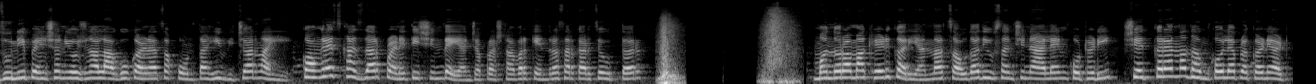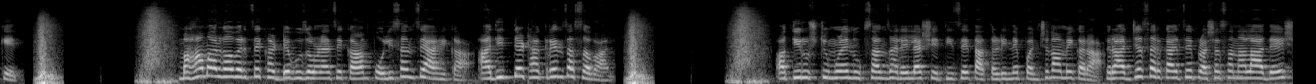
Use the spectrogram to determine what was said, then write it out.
जुनी पेन्शन योजना लागू करण्याचा कोणताही विचार नाही. काँग्रेस खासदार प्रणिती शिंदे यांच्या प्रश्नावर केंद्र सरकारचे उत्तर? मनोरमा खेडकर यांना चौदा दिवसांची न्यायालयीन कोठडी शेतकऱ्यांना धमकवल्याप्रकरणी अटकेत. महामार्गावरचे खड्डे बुजवण्याचे काम पोलिसांचे आहे का? आदित्य ठाकरेंचा सवाल. अतिवृष्टीमुळे नुकसान झालेल्या शेतीचे तातडीने पंचनामे करा. राज्य सरकारचे प्रशासनाला आदेश?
